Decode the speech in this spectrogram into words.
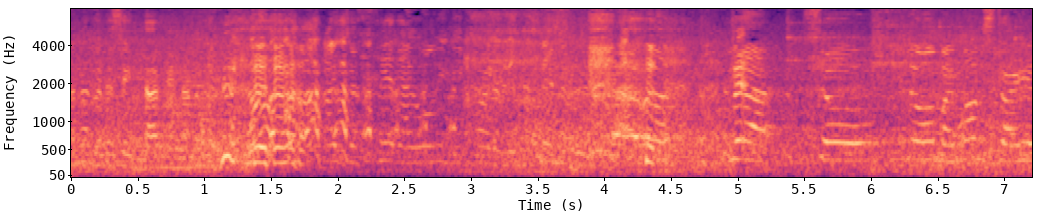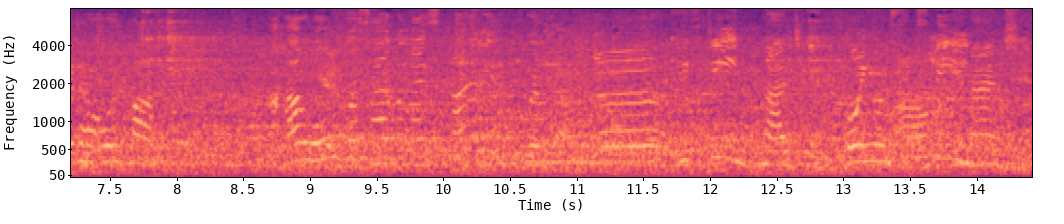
I'm not going to say dami na. I just said I only be part of it 10. yeah, so, you know, my mom started, her old mom? How old was I when I started? Well, uh, 15, imagine. Going on 16. Imagine.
